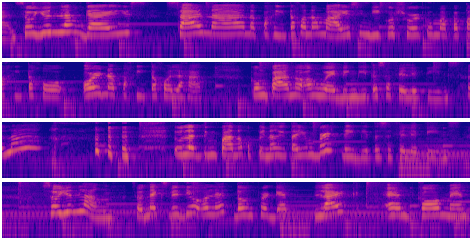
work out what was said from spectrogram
Yan. So, yun lang guys. Sana napakita ko ng maayos. Hindi ko sure kung mapapakita ko or napakita ko lahat kung paano ang wedding dito sa Philippines. Hala! Tulad din paano ko pinakita yung birthday dito sa Philippines. So, yun lang. So, next video ulit. Don't forget, like and comment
